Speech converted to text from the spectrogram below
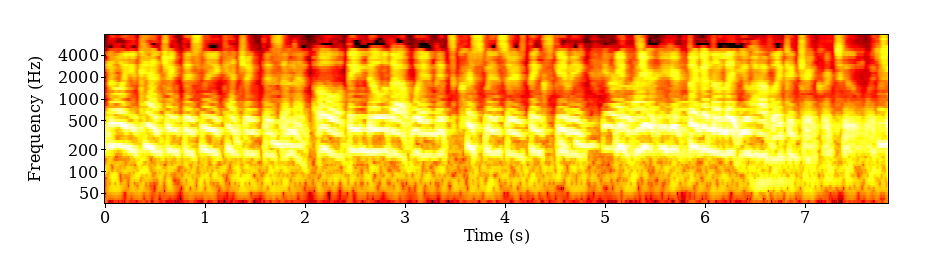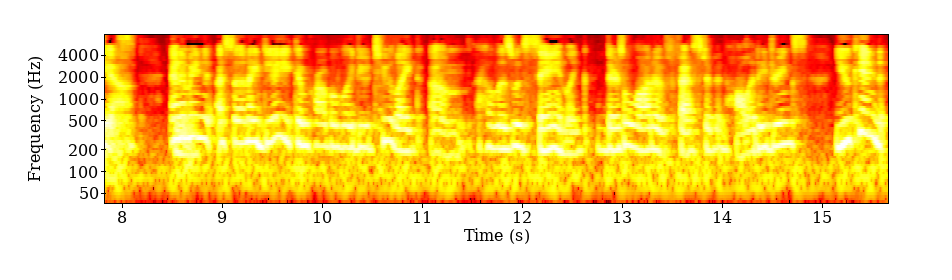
no you can't drink this no you can't drink this and then oh they know that when it's christmas or thanksgiving You're you, allowed, you're, you're, yeah. they're gonna let you have like a drink or two which Yeah. is And I mean, so an idea you can probably do too, like um, how Liz was saying, like there's a lot of festive and holiday drinks. You can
